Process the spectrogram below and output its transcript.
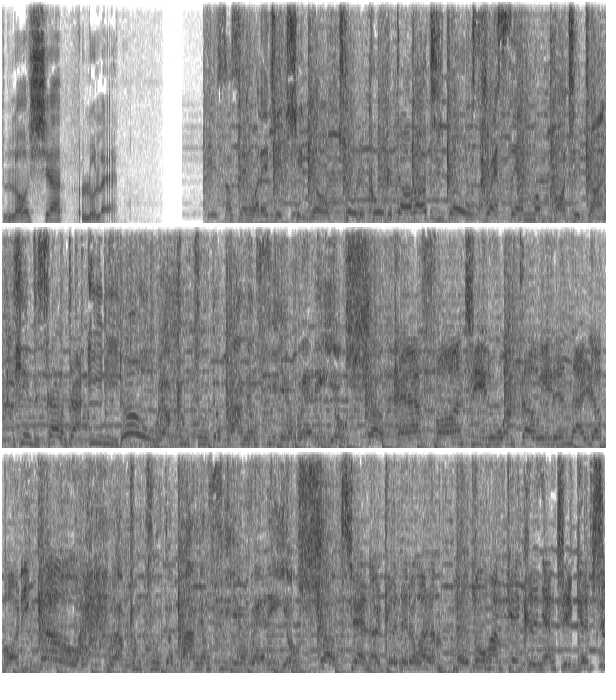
러시아 룰렛. 일상생활에 지치고, 졸려 코가 떨어지고, 스트레스에 몸 퍼지던, 힘든 사람 다 이리로. welcome to the Park Myung-soo's radio show Have fun 지루함 따위를 날려버리고 welcome to the Bang Myung-soo's radio show 채널 그대로 얼음 모두 함께 그냥 즐겨줘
